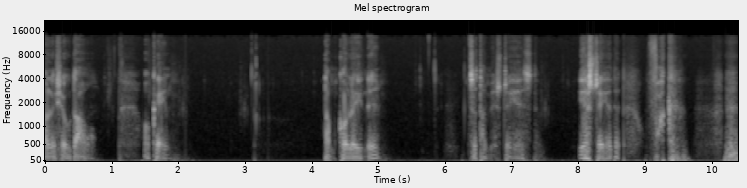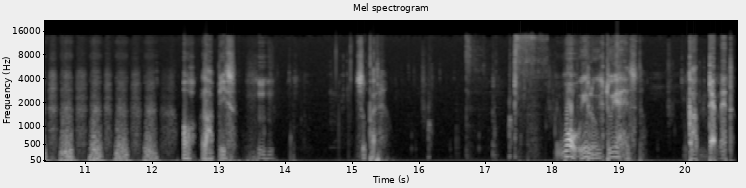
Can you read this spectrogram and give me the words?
ale się udało. Okej. Tam kolejny. Co tam jeszcze jest? Jeszcze jeden. O, lapis. Super. Wow, ilu ich tu jest? God damn it.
